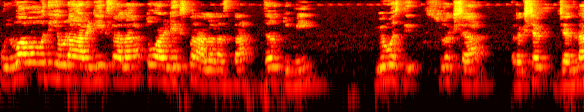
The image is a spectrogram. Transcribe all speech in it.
पुलवामामध्ये एवढा आर डी एक्स आला तो आर डी एक्स पण आला नसता. जर तुम्ही व्यवस्थित सुरक्षा रक्षक ज्यांना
